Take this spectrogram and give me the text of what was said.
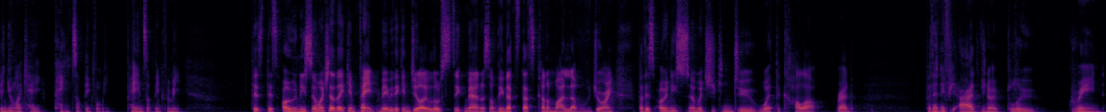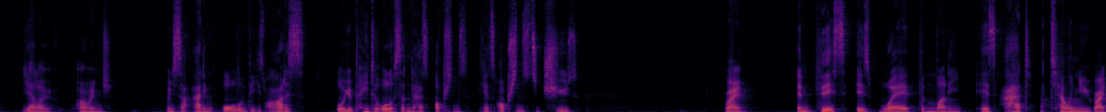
and you're like, hey, paint something for me, paint something for me. There's, there's only so much that they can paint. Maybe they can do like a little stick man or something. That's that's kind of my level of drawing. But there's only so much you can do with the color red. But then if you add, you know, blue, green, yellow, orange, when you start adding all of these, artists or your painter all of a sudden has options. He has options to choose. Right? And this is where the money is at. I'm telling you, right?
